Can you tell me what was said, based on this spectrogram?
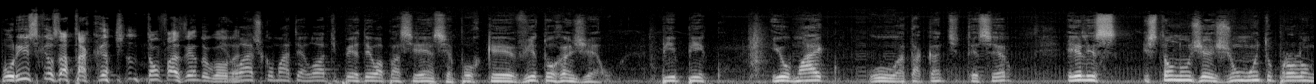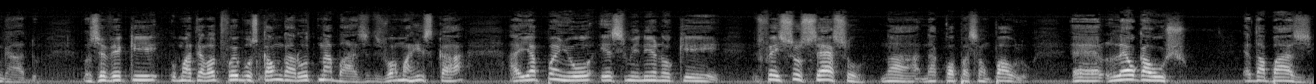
Por isso que os atacantes não estão fazendo gol, Eu né? acho que o Martelotti perdeu a paciência, porque Vitor Rangel, Pipico e o Maico, o atacante terceiro, eles estão num jejum muito prolongado. Você vê que o Martelotti foi buscar um garoto na base, eles vamos arriscar. Aí apanhou esse menino que fez sucesso na, na Copa São Paulo, é, Léo Gaúcho, é da base.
